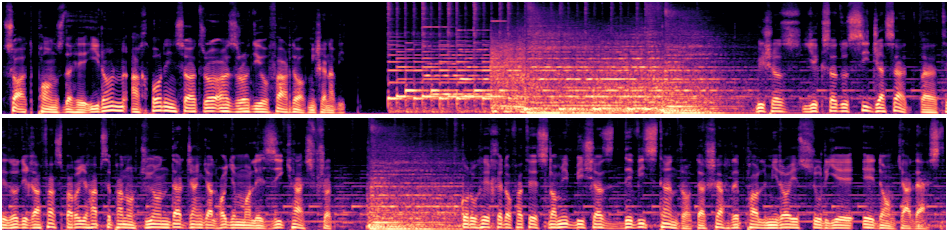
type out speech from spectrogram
ساعت پانزده ایران اخبار این ساعت را از رادیو فردا میشنوید. بیش از 130 جسد و تعدادی قفس برای حبس پناهجویان در جنگل های مالزی کشف شد. گروه خلافت اسلامی بیش از دویست تن را در شهر پالمیرای سوریه اعدام کرده است.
